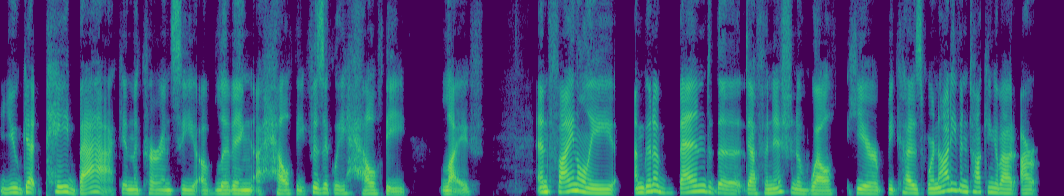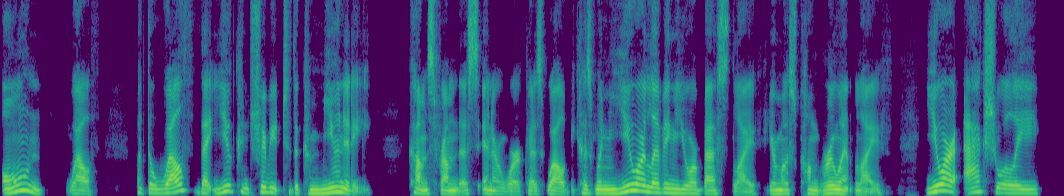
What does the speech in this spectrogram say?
you get paid back in the currency of living a healthy physically healthy life and finally i'm going to bend the definition of wealth here because we're not even talking about our own wealth but the wealth that you contribute to the community comes from this inner work as well. Because when you are living your best life, your most congruent life, you are actually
